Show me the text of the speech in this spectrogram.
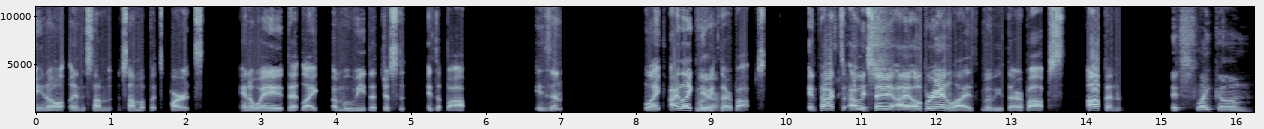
you know, in some some of its parts, in a way that like a movie that just is a bop isn't. Like I like movies Yeah. that are bops. In fact, I would It's- say I overanalyze movies that are bops often. It's like um,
